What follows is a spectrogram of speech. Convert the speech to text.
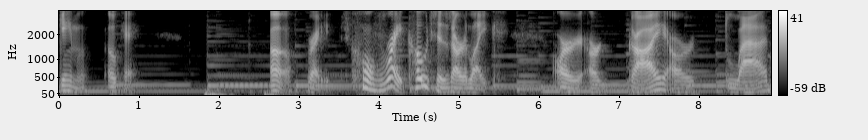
Game okay. Oh, right. Oh, right. Coaches are like our our guy, our lad.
